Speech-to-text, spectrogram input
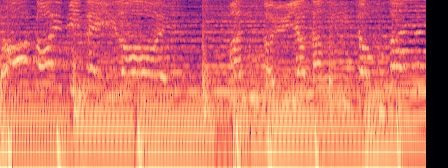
可改变未来问谁又能做到。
